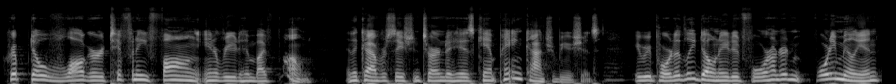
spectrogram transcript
crypto vlogger Tiffany Fong interviewed him by phone, and the conversation turned to his campaign contributions. He reportedly donated 440 million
